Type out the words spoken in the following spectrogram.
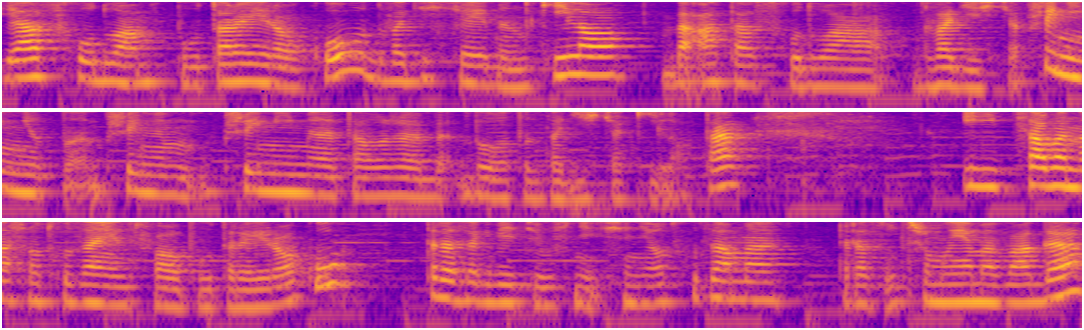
ja schudłam w półtorej roku 21 kg, Beata schudła 20. Przyjmijmy, przyjmijmy, przyjmijmy to, że było to 20 kg, tak? I całe nasze odchudzanie trwało półtorej roku. Teraz, jak wiecie, już nie, się nie odchudzamy, teraz utrzymujemy wagę.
